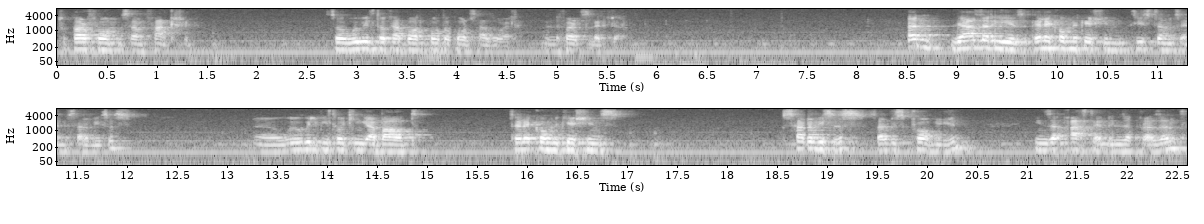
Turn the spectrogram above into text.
to perform some function. So we will talk about protocols as well in the first lecture. And the other is telecommunication systems and services. Uh, we will be talking about telecommunications services, service provision in the past and in the present.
